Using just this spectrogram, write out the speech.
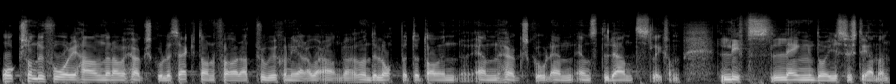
och som du får i handen av högskolesektorn för att provisionera varandra under loppet av en, en, högskol, en, en students liksom, livslängd i systemen.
